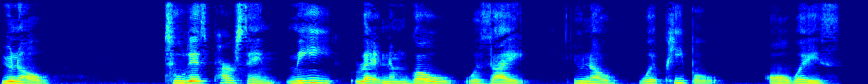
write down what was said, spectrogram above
You know, to this person, me letting them go was like, you know, what people always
